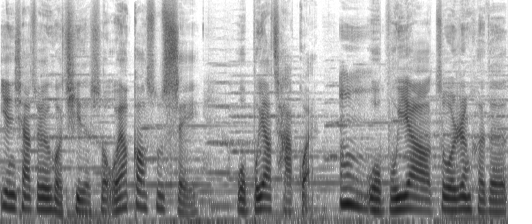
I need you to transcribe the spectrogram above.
咽下最后一口气的时候，我要告诉谁，我不要插管，嗯，我不要做任何的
